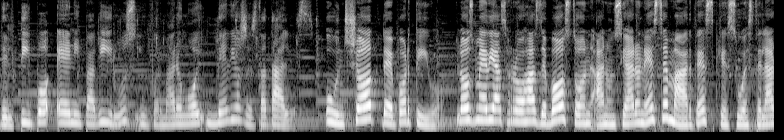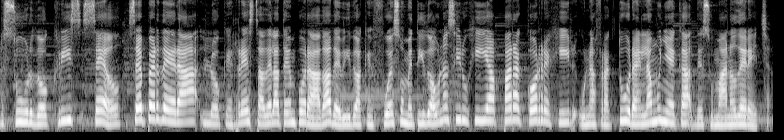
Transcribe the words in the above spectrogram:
del tipo Enipavirus, informaron hoy medios estatales. Un shot deportivo. Los Medias Rojas de Boston anunciaron este martes que su estelar zurdo Chris Sale se perderá lo que resta de la temporada debido a que fue sometido a una cirugía para corregir una fractura en la muñeca de su mano derecha.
